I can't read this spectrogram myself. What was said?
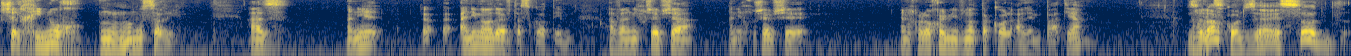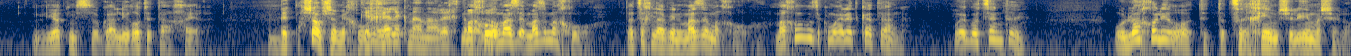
של חינוך mm-hmm. מוסרי. אז אני, אני מאוד אוהב את הסקוטים, אבל אני חושב, שה, אני חושב שאנחנו לא יכולים לבנות את הכל על אמפתיה. זה לא הכל, זה היסוד להיות מסוגל לראות את האחר. תחשוב שמכורים... כחלק מהמערכת. מכור, לא... מה, זה, מה זה מכור? אתה צריך להבין, מה זה מכור? מכור זה כמו ילד קטן, הוא אגוצנטרי. הוא לא יכול לראות את הצרכים של אימא שלו.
